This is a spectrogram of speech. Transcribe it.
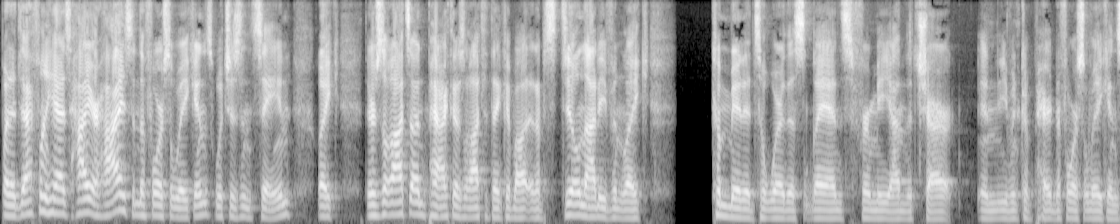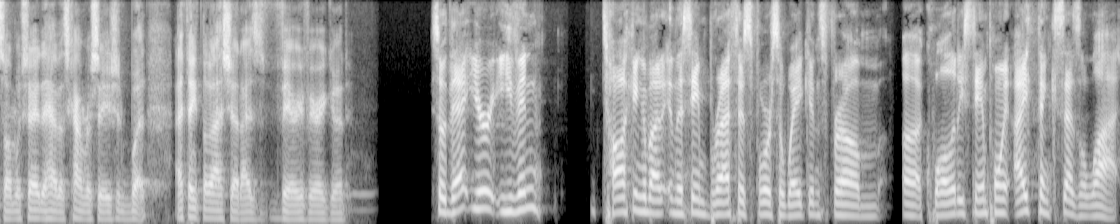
but it definitely has higher highs than The Force Awakens, which is insane. Like there's a lot to unpack, there's a lot to think about, and I'm still not even like committed to where this lands for me on the chart and even compared to Force Awakens. So I'm excited to have this conversation, but I think The Last Jedi is very, very good. So that you're even talking about it in the same breath as Force Awakens from a quality standpoint, I think says a lot.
